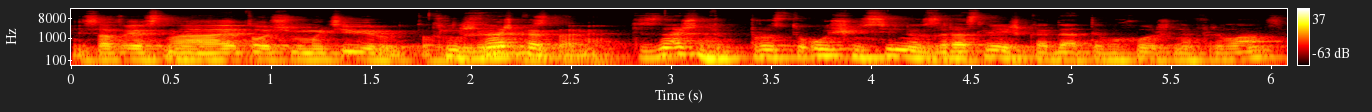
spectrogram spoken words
И, соответственно, это очень мотивирует. То, что ты знаешь, как-. Ты знаешь, ты просто очень сильно взрослеешь, когда ты выходишь на фриланс.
